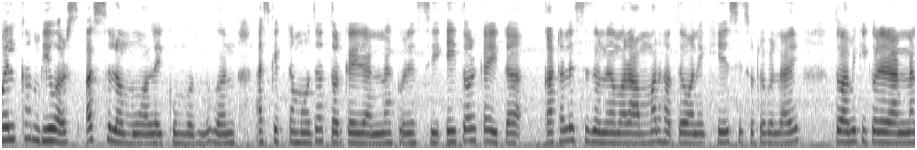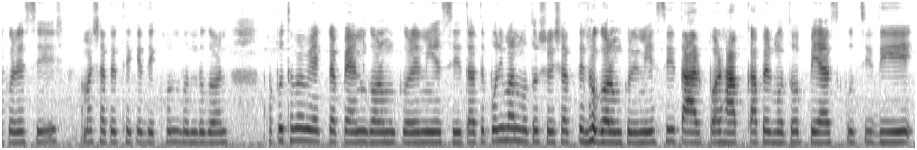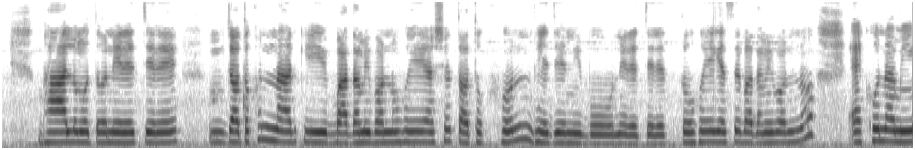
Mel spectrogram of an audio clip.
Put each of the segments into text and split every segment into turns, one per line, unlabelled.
Welcome viewers, আসসালামু আলাইকুম বন্ধুগণ। আজকে একটা মজার তরকারি রান্না করেছি। এই তরকারিটা কাঁঠালের সিজনে আমার আম্মার হাতে অনেক খেয়েছি ছোটোবেলায়। তো আমি কি করে রান্না করেছি আমার সাথে থেকে দেখুন বন্ধুগণ। প্রথমে আমি একটা প্যান গরম করে নিয়েছি, তাতে পরিমাণ মতো সরিষার তেলও গরম করে নিয়েছি। তারপর হাফ কাপের মতো পেঁয়াজ কুচি দিয়ে ভালো মতো নেড়ে চেড়ে যতক্ষণ না আর কি বাদামি বর্ণ হয়ে আসে, ততক্ষণ ভেজে নিব। নেড়ে চেড়ে তো হয়ে গেছে বাদামি বর্ণ। এখন আমি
